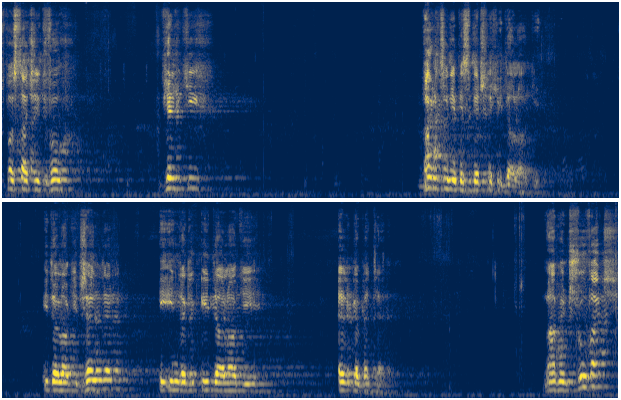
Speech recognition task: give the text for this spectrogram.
w postaci dwóch wielkich, bardzo niebezpiecznych ideologii. Ideologii gender i ideologii LGBT. Mamy czuwać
